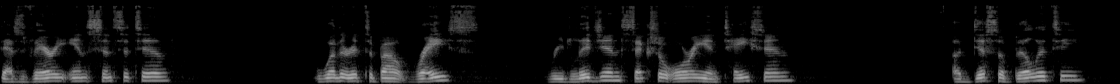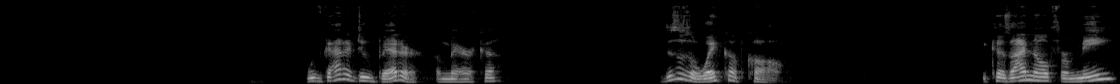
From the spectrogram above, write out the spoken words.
that's very insensitive, whether it's about race, religion, sexual orientation, a disability. We've got to do better, America. This is a wake up call. Because I know for me,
